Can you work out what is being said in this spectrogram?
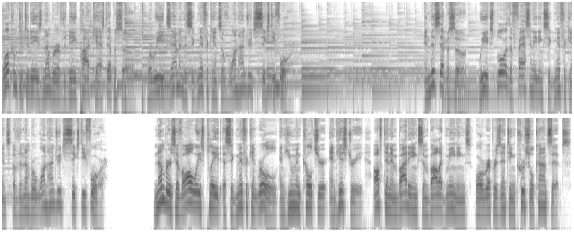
Welcome to today's Number of the Day podcast episode, where we examine the significance of 164. In this episode, we explore the fascinating significance of the number 164. Numbers have always played a significant role in human culture and history, often embodying symbolic meanings or representing crucial concepts.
